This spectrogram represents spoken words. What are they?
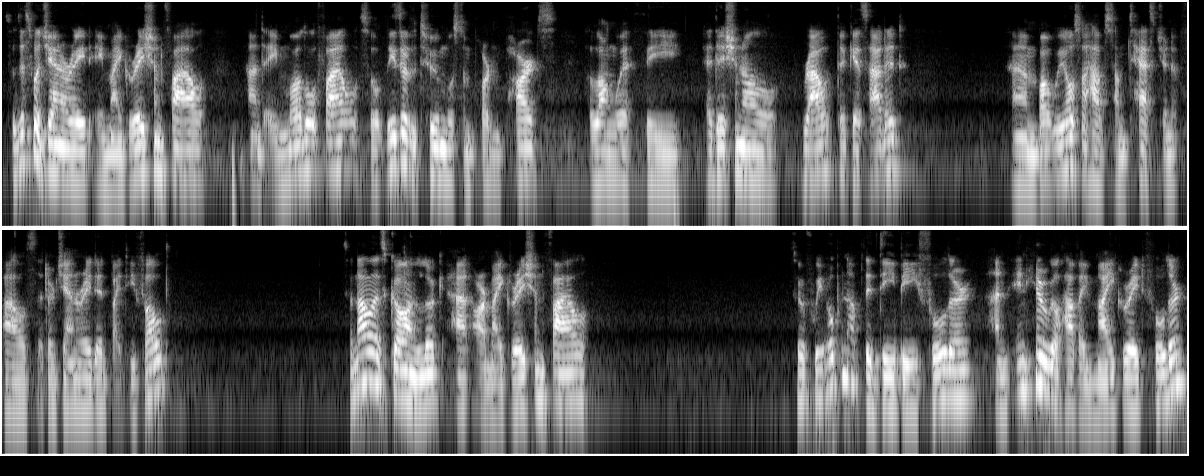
So this will generate a migration file and a model file. So these are the two most important parts along with the additional route that gets added. Um, but we also have some test unit files that are generated by default. So now let's go and look at our migration file so if we open up the DB folder, and in here we'll have a migrate folder,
